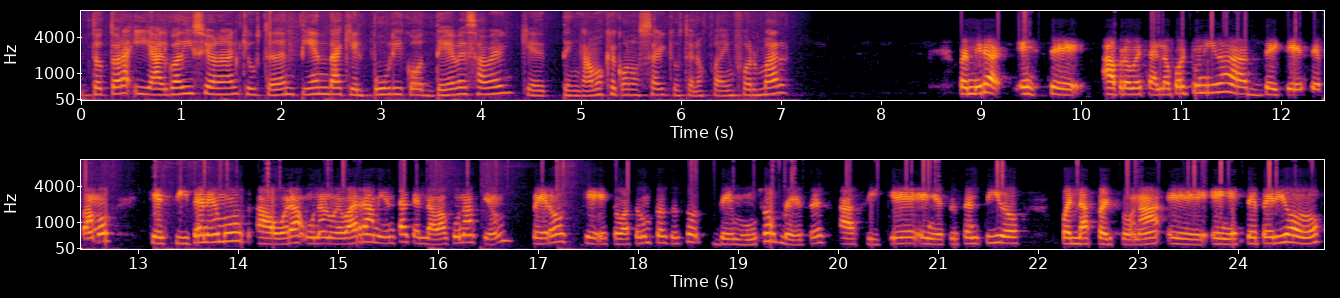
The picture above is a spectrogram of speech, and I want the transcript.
Doctora, ¿y algo adicional que usted entienda que el público debe saber, que tengamos que conocer, que usted nos pueda informar? Pues mira, este, aprovechar la oportunidad de que sepamos que sí tenemos ahora una nueva herramienta que es la vacunación, pero que esto va a ser un proceso de muchos meses, así que en ese sentido, pues las personas eh, en este periodo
